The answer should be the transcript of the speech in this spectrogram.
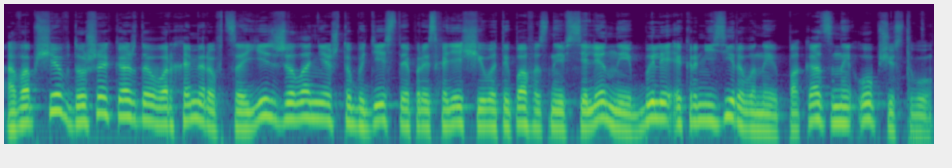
А вообще, в душе каждого вархаммеровца есть желание, чтобы действия, происходящие в этой пафосной вселенной, были экранизированы, показаны обществу.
